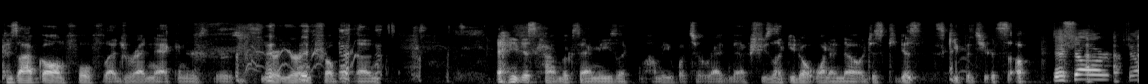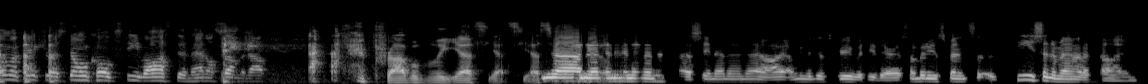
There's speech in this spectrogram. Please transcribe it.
because I've gone full fledged redneck, and there's, there's, you're, you're in trouble then. And he just kind of looks at me. He's like, "Mommy, what's a redneck?" She's like, "You don't want to know. Just, just, just keep it to yourself." Just show her, show him a picture of Stone Cold Steve Austin. That'll sum it up. Probably yes, yes, yes. No, no, no, no, no, no, no. See, no, no, no. I, I'm going to disagree with you there. As somebody who spends a decent amount of time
